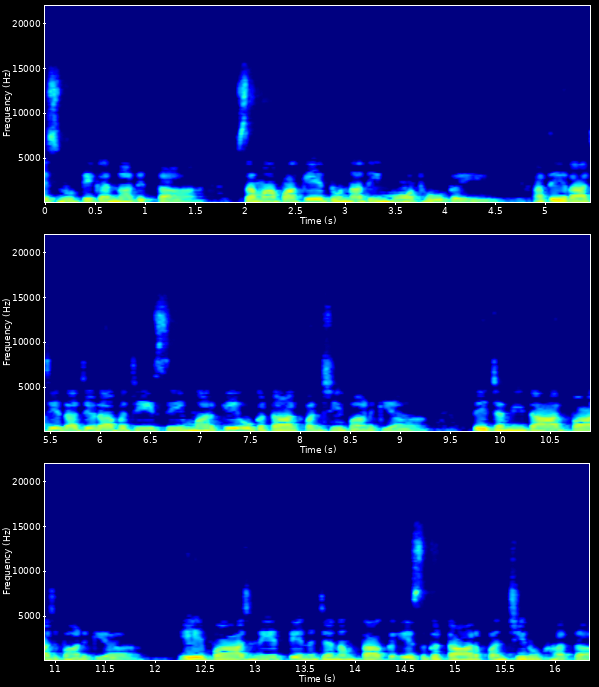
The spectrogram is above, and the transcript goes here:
ਇਸ ਨੂੰ ਟਿਕਣ ਨਾ ਦਿੱਤਾ। ਸਮਾਂ ਪਾ ਕੇ ਦੋਨਾਂ ਦੀ ਮੌਤ ਹੋ ਗਈ ਅਤੇ ਰਾਜੇ ਦਾ ਜਿਹੜਾ ਵਜ਼ੀਰ ਸੀ ਮਰ ਕੇ ਉਹ ਗਟਾਰ ਪੰਛੀ ਬਣ ਗਿਆ ਤੇ ਜ਼ਮੀਂਦਾਰ ਬਾਜ ਬਣ ਗਿਆ। ਇਹ ਬਾਜ ਨੇ ਤਿੰਨ ਜਨਮ ਤੱਕ ਇਸ ਗਟਾਰ ਪੰਛੀ ਨੂੰ ਖਾਦਾ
